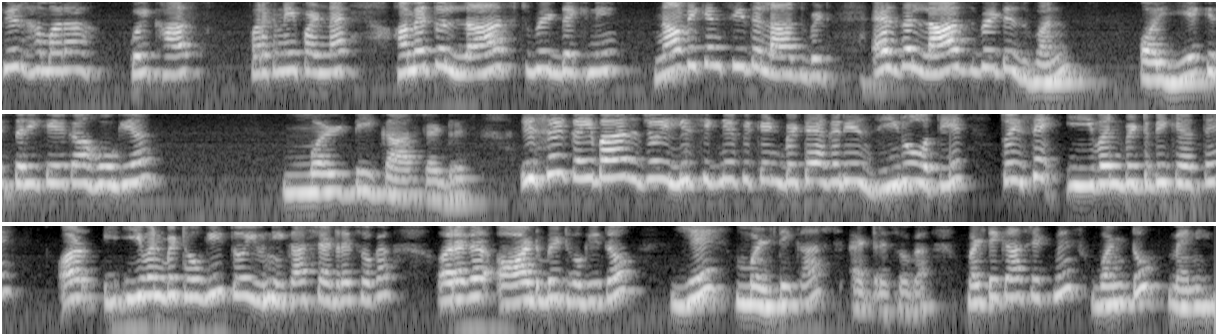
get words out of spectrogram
फिर हमारा कोई खास फ़र्क नहीं पड़ना है। हमें तो लास्ट बिट देखनी है। Now we can see the last bit as the last bit is one और ये किस तरीके का हो गया? मल्टीकास्ट एड्रेस इसे कई बार जो इली सिग्निफिकेंट बिट है, अगर ये ज़ीरो होती है तो इसे इवन बिट भी कहते हैं। और इवन बिट होगी तो यूनिकास्ट एड्रेस होगा। और अगर ऑड बिट होगी तो ये मल्टीकास्ट एड्रेस होगा। Multicast it means one to many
